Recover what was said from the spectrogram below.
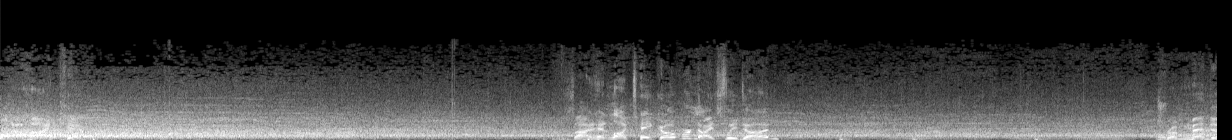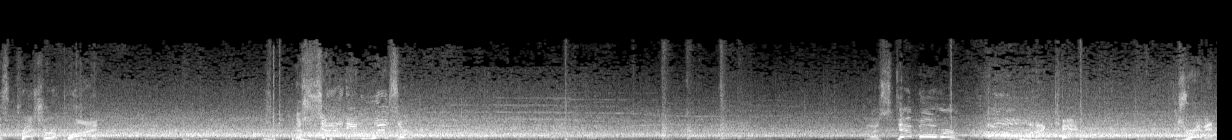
What a high kick. Side headlock takeover. Nicely done. Tremendous pressure applied. The Shining Wizard. A step over. Oh, what a kick. Driven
